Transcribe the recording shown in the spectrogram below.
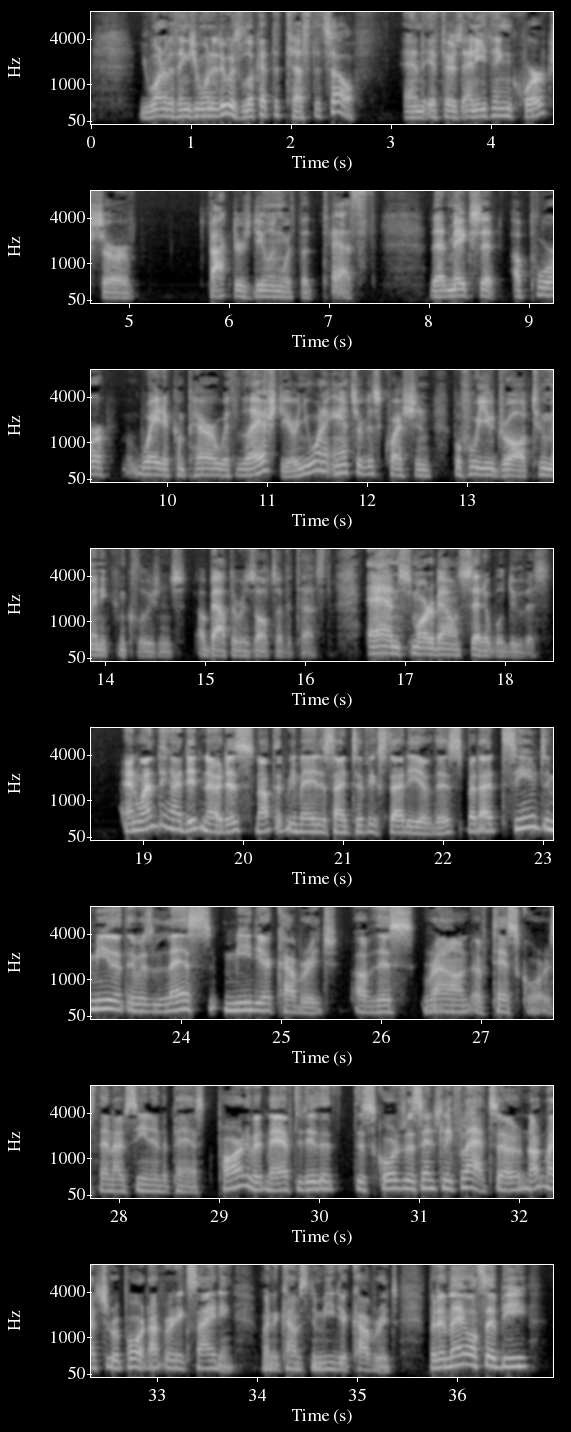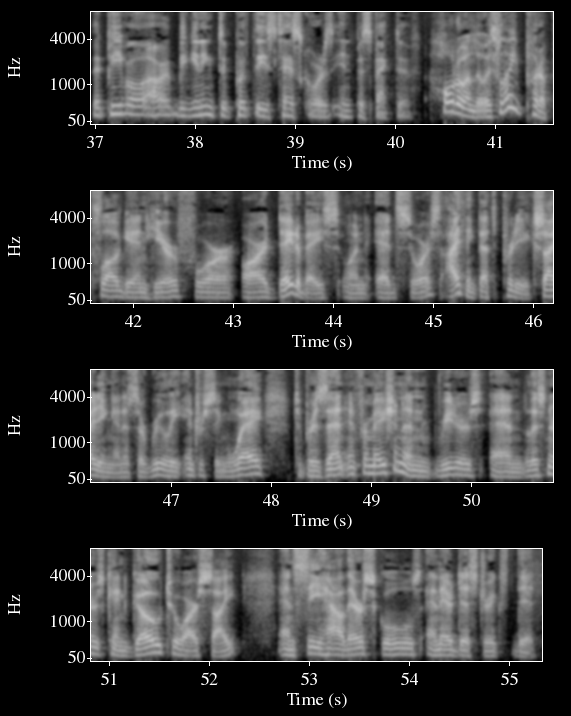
one of the things you want to do is look at the test itself. And if there's anything quirks or factors dealing with the test, that makes it a poor way to compare with last year. And you want to answer this question before you draw too many conclusions about the results of a test. And Smarter Balance said it will do this. And one thing I did notice, not that we made a scientific study of this, but it seemed to me that there was less media coverage of this round of test scores than I've seen in the past. Part of it may have to do that the scores were essentially flat, so not much to report, not very exciting when it comes to media coverage. But it may also be that people are beginning to put these test scores in perspective. Hold on, Louis. Let me put a plug in here for our database on EdSource. I think that's pretty exciting and it's a really interesting way to present information and readers and listeners can go to our site and see how their schools and their districts did.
